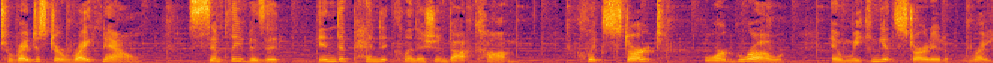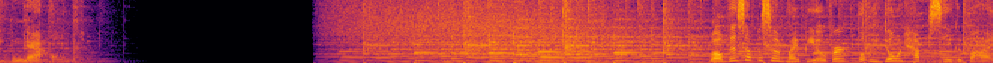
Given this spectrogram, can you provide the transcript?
To register right now, simply visit independentclinician.com, click Start or Grow, and we can get started right now. Well, this episode might be over, but we don't have to say goodbye.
